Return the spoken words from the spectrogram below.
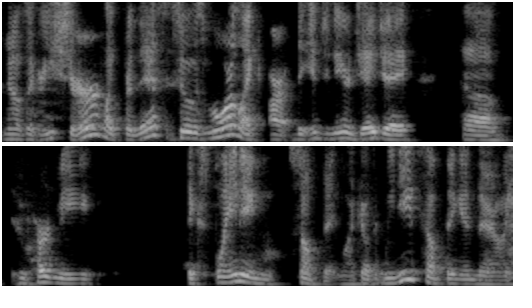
And I was like, are you sure? Like for this? So it was more like our, the engineer, JJ, uh, who heard me explaining something. Like I was like, we need something in there. Like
